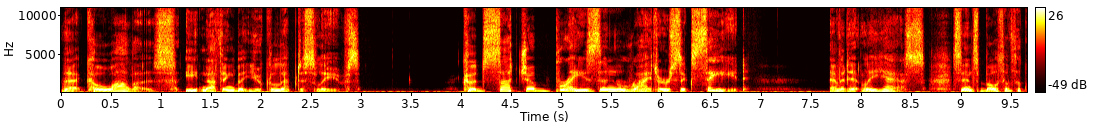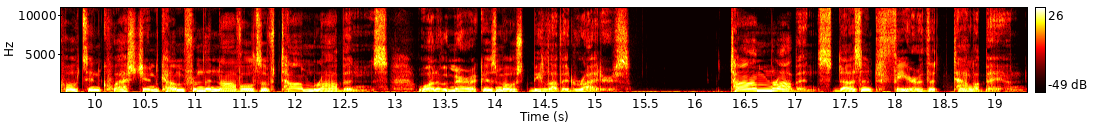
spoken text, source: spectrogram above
that koalas eat nothing but eucalyptus leaves. Could such a brazen writer succeed? Evidently, yes, since both of the quotes in question come from the novels of Tom Robbins, one of America's most beloved writers. Tom Robbins doesn't fear the Taliban.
